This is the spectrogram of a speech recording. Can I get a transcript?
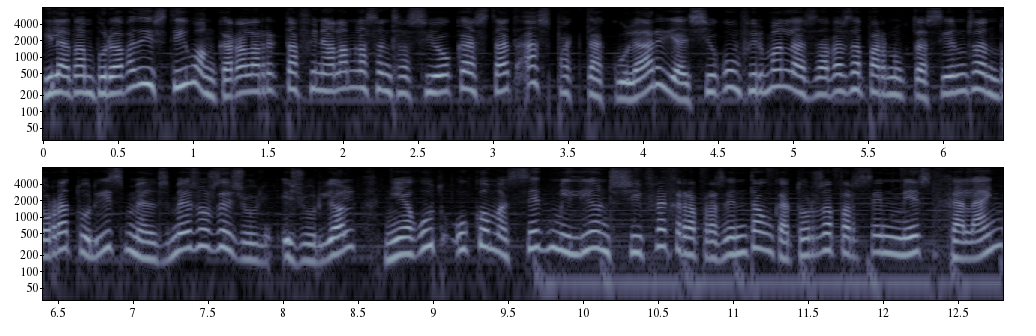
I la temporada d'estiu encara a la recta final amb la sensació que ha estat espectacular i així ho confirmen les dades de pernoctacions a Andorra Turisme. Els mesos de juny i juliol n'hi ha hagut 1,7 milions, xifra que representa un 14% més que l'any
